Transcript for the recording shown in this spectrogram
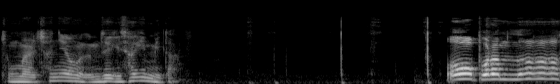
정말 찬이 형은 음색이 사기입니다. 어, 보람나!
